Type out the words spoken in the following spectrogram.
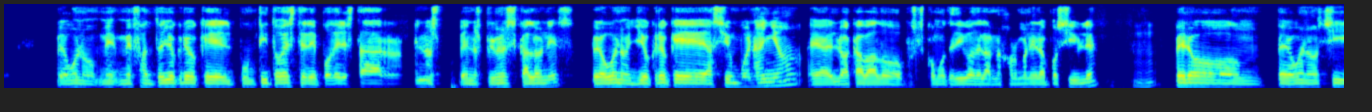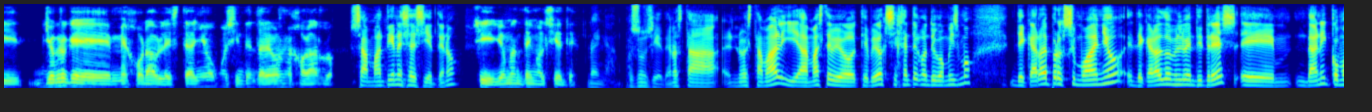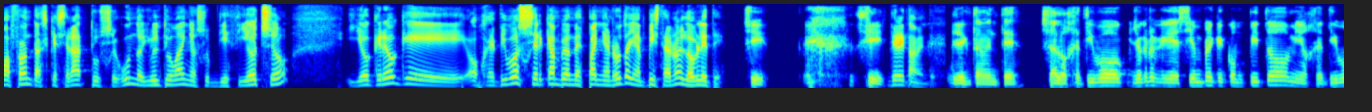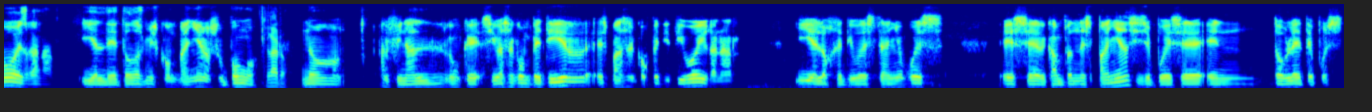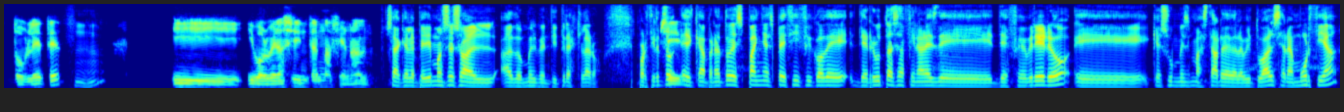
bueno, me, me, faltó yo creo que el puntito este de poder estar en los, en los primeros escalones. Pero bueno, yo creo que ha sido un buen año, eh, lo ha acabado, pues como te digo, de la mejor manera posible. Uh -huh. Pero, pero bueno, sí, yo creo que mejorable. Este año pues intentaremos mejorarlo. O sea, mantienes el 7, ¿no? Sí, yo mantengo el 7. Venga, pues un 7, no está, no está mal y además te veo, te veo exigente contigo mismo. De cara al próximo año, de cara al 2023, eh, Dani, ¿cómo afrontas que será tu segundo y último año sub-18? Y yo creo que objetivo es ser campeón de España en ruta y en pista, ¿no? El doblete. Sí, sí. Directamente. Directamente. O sea, el objetivo, yo creo que siempre que compito, mi objetivo es ganar y el de todos mis compañeros, supongo. Claro. No, al final, aunque si vas a competir, es para ser competitivo y ganar. Y el objetivo de este año, pues, es ser campeón de España. Si se puede ser en doblete, pues doblete. Uh -huh. Y, y, volver a ser internacional. O sea, que le pedimos eso al, al 2023, claro. Por cierto, sí. el Campeonato de España específico de, de rutas a finales de, de febrero, eh, que es un mes más tarde de lo habitual, será en Murcia.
